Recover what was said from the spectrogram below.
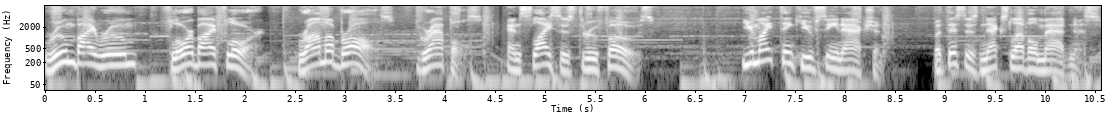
Room by room, floor by floor, Rama brawls, grapples, and slices through foes. You might think you've seen action, but this is next-level madness.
